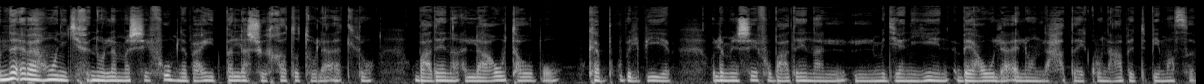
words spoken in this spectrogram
بنقرا هون كيف إنه لما شافوه من بعيد بلشوا يخططوا لقتله وبعدين قلعوه توبه وكبوه بالبير ولما شافوا بعدين المديانيين باعوه لإلهم لحتى يكون عبد بمصر.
